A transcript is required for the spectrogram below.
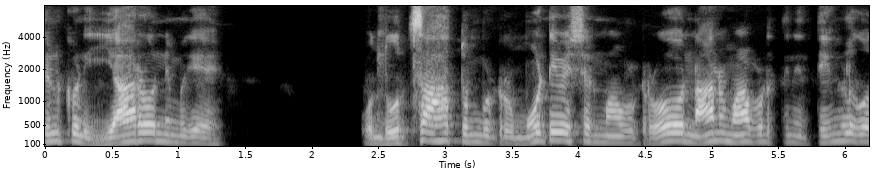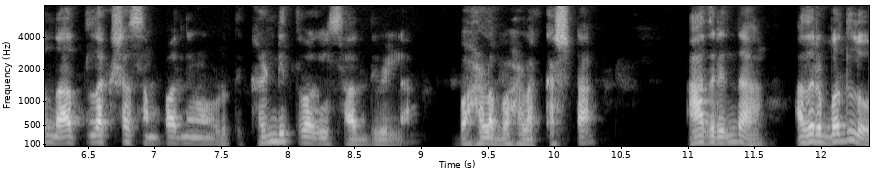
ತಿಳ್ಕೊಳ್ಳಿ. ಯಾರೋ ನಿಮಗೆ ಒಂದು ಉತ್ಸಾಹ ತುಂಬಿಟ್ರು ಮೋಟಿವೇಶನ್ ಮಾಡ್ಬಿಟ್ರು ನಾನು ಮಾಡ್ಬಿಡ್ತೀನಿ, ತಿಂಗಳಿಗೊಂದು ಹತ್ತು ಲಕ್ಷ ಸಂಪಾದನೆ ಮಾಡ್ಬಿಡ್ತೀನಿ, ಖಂಡಿತವಾಗ್ಲೂ ಸಾಧ್ಯವಿಲ್ಲ. ಬಹಳ ಬಹಳ ಕಷ್ಟ. ಆದ್ರಿಂದ ಅದರ ಬದಲು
